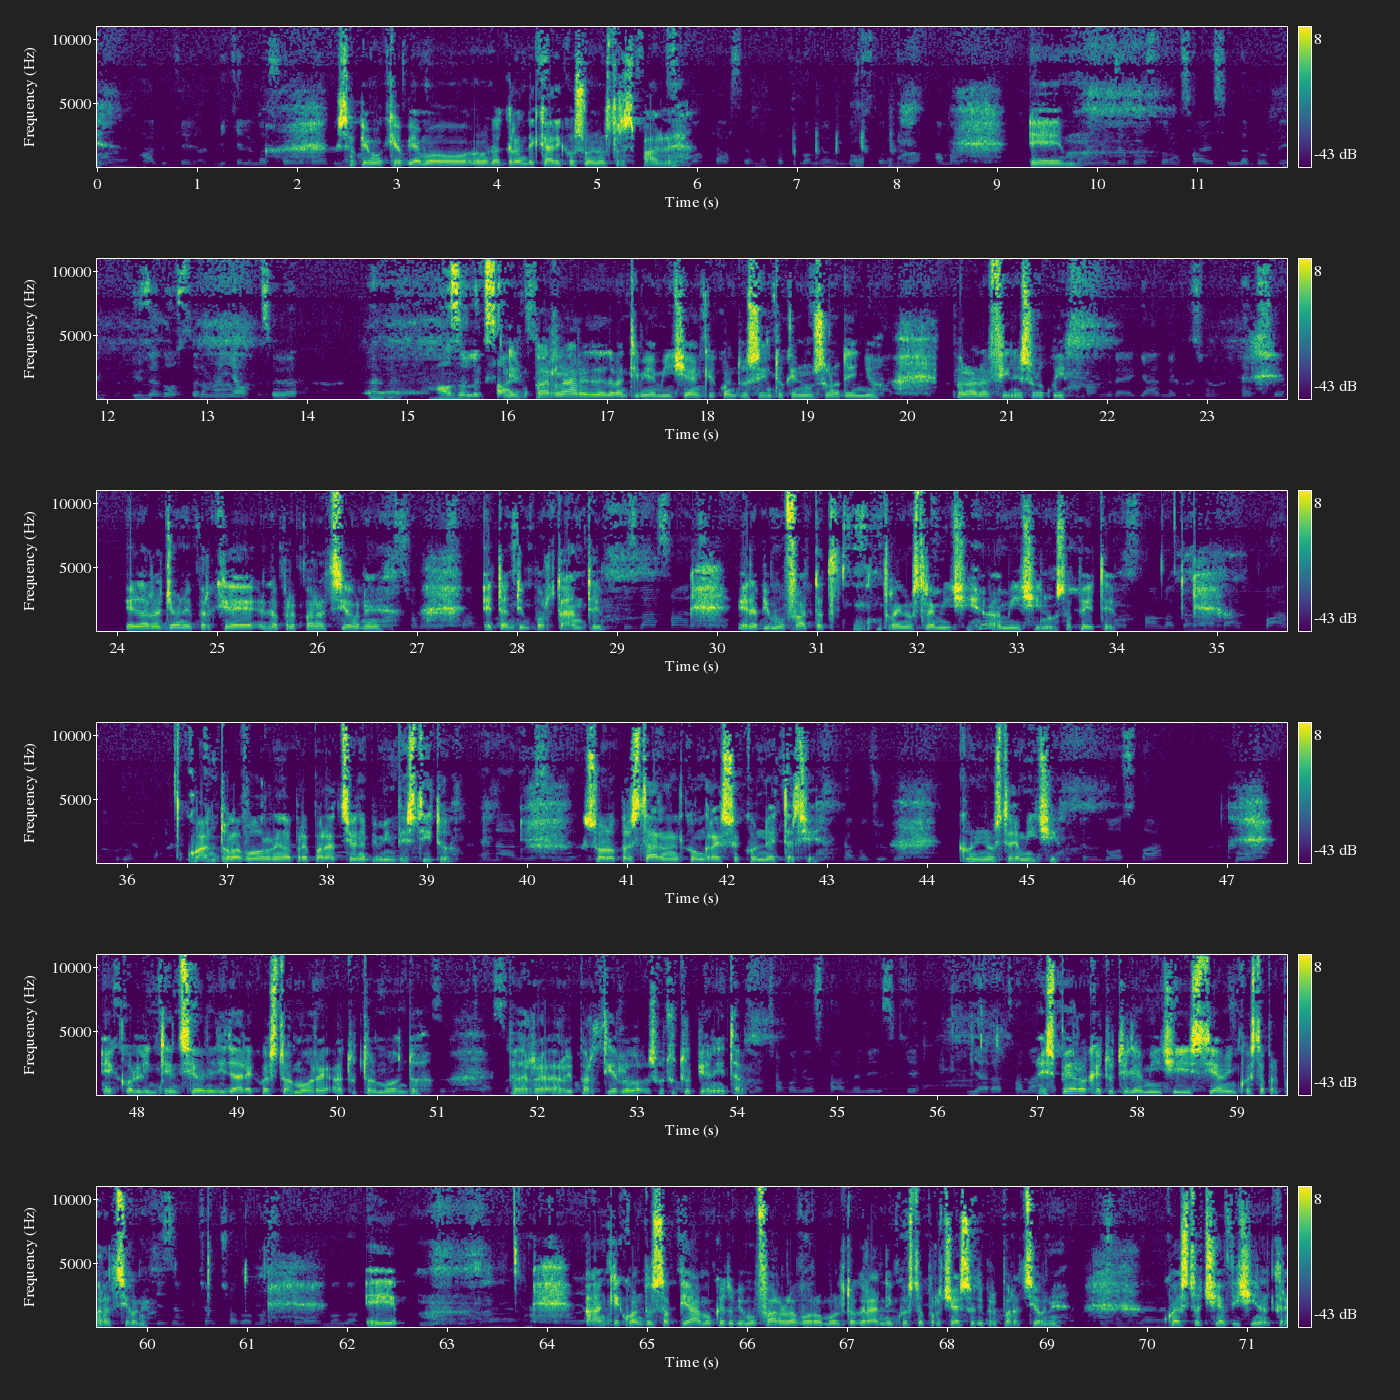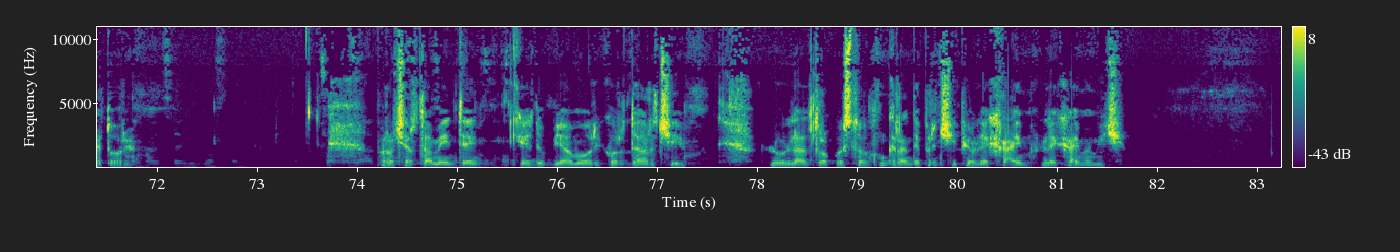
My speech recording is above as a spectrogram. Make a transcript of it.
Sappiamo che abbiamo un grande carico sulle nostre spalle katılamıyorum dostlarımla ama e nel parlare davanti ai miei amici anche quando sento che non sono degno, però alla fine sono qui. E la ragione perché la preparazione è tanto importante e l'abbiamo fatta tra i nostri amici. Amici, non sapete quanto lavoro nella preparazione abbiamo investito solo per stare nel congresso e connetterci con i nostri amici e con l'intenzione di dare questo amore a tutto il mondo per ripartirlo su tutto il pianeta. E spero che tutti gli amici stiano in questa preparazione. E anche quando sappiamo che dobbiamo fare un lavoro molto grande in questo processo di preparazione, questo ci avvicina al Creatore. Però certamente che dobbiamo ricordarci l'un l'altro questo grande principio, l'Echaim, l'Echaim amici.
